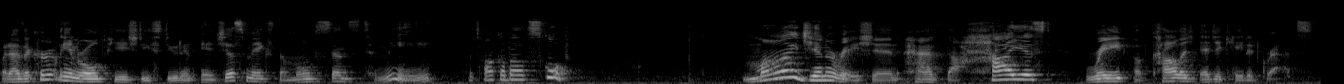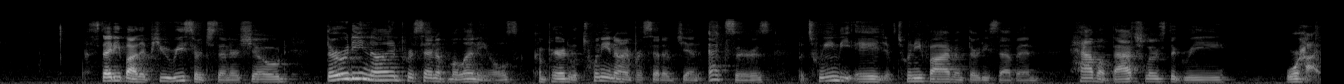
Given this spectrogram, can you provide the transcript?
But as a currently enrolled PhD student, it just makes the most sense to me to talk about school. My generation has the highest rate of college educated grads. A study by the Pew Research Center showed 39% of millennials, compared with 29% of Gen Xers between the age of 25 and 37, have a bachelor's degree or higher.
